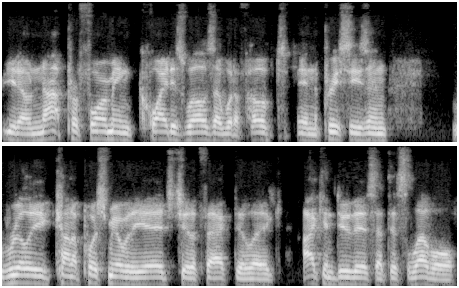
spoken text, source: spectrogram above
you know, not performing quite as well as I would have hoped in the preseason really kind of pushed me over the edge to the fact that like I can do this at this level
